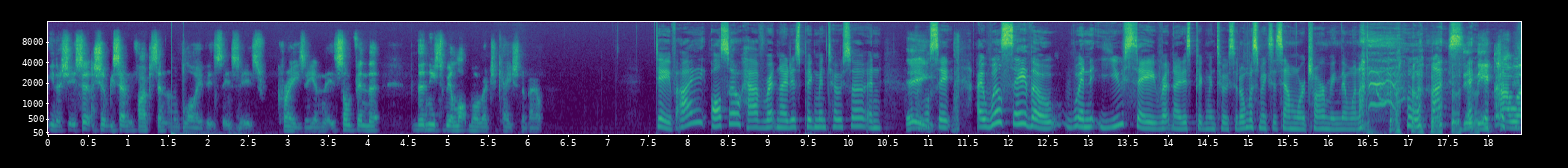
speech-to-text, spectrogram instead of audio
You know, it certainly shouldn't be seventy five percent unemployed. It's it's it's crazy, and it's something that there needs to be a lot more education about. Dave, I also have retinitis pigmentosa, and hey. I will say, I will say though, when you say retinitis pigmentosa, it almost makes it sound more charming than when I, when I say the, the power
